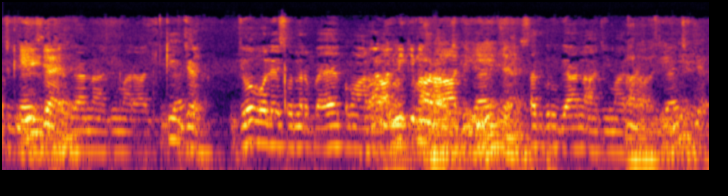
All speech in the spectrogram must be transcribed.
ਕੀ ਜੈ। ਗਿਆਨਾ ਜੀ ਮਹਾਰਾਜ ਕੀ ਜੈ। ਜੋ ਬੋਲੇ ਸੁੰਦਰ ਪਏ ਭਗਵਾਨ ਵਾਲਮੀਕੀ ਮਹਾਰਾਜ ਦੀ ਜੈ। ਸਤਿਗੁਰੂ ਗਿਆਨਨਾਥ ਜੀ ਮਹਾਰਾਜ ਜੀ ਜੈ।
